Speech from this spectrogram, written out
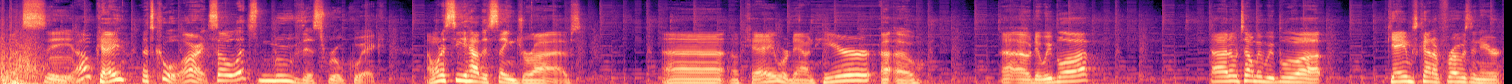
Let's see. Okay, that's cool. All right, so let's move this real quick. I want to see how this thing drives. Uh, okay, we're down here. Uh-oh. Uh-oh, did we blow up? Uh, don't tell me we blew up. Game's kind of frozen here.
